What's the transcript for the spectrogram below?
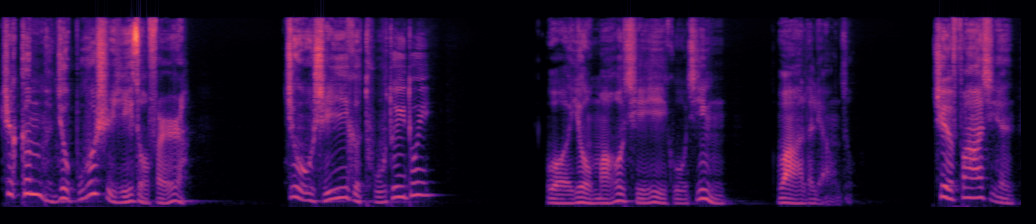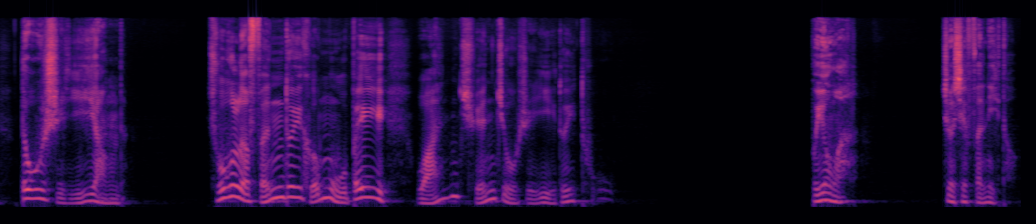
这根本就不是一座坟啊，就是一个土堆堆。我又卯起一股劲，挖了两座，却发现。都是一样的，除了坟堆和墓碑，完全就是一堆土。不用挖了，这些坟里头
